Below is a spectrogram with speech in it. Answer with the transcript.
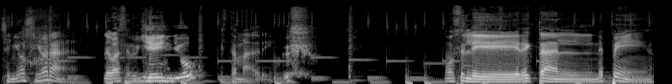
señor, señora, le va a servir ¿Quién yo? esta madre. No se le erecta el nepe,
